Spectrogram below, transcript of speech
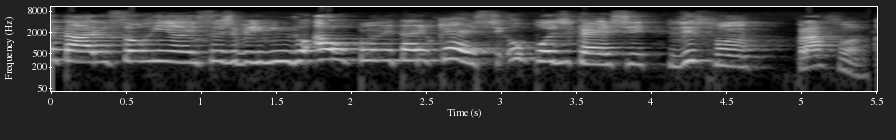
planetário, sou Rian e seja bem-vindo ao Planetário Cast, o podcast de fã pra fã.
